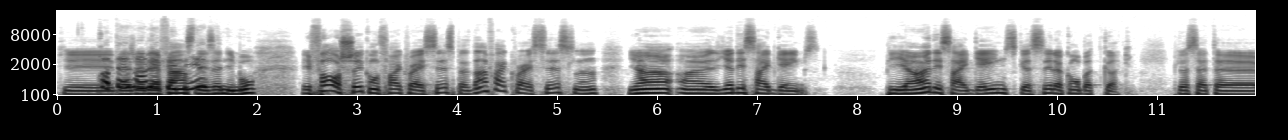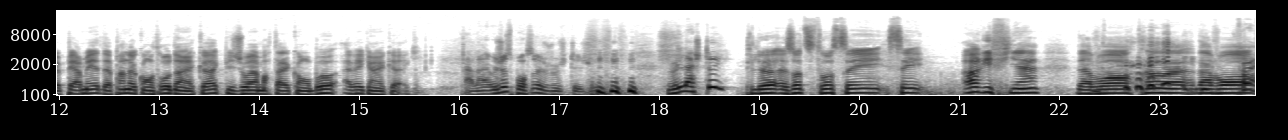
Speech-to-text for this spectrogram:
qui est de Protégeons la défense des animaux, est fâché contre Far Cry 6 parce que dans Far Cry 6, là, il y, a y des side games. Puis il y a un des side games que c'est le combat de coq. Puis là, ça te permet de prendre le contrôle d'un coq puis jouer à Mortal Kombat avec un coq. Alors, juste pour ça, je veux jeter je veux l'acheter. Puis là, eux autres, ils trouvent que c'est, c'est horrifiant d'avoir, d'avoir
